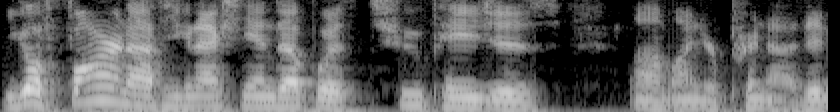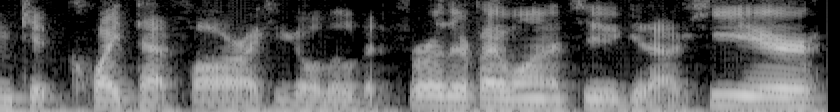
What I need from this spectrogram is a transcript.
you go far enough, you can actually end up with two pages um, on your printout. I didn't get quite that far. I could go a little bit further if I wanted to, get out here.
